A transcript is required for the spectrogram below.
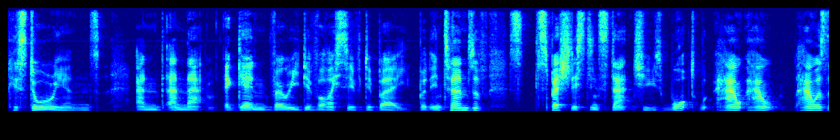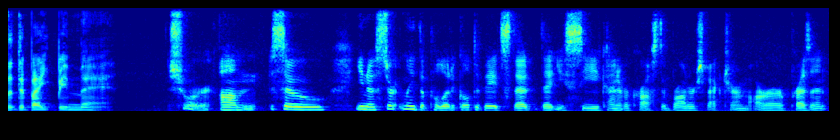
historians and and that again very divisive debate but in terms of specialists in statues what how how how has the debate been there Sure. Um, so, you know, certainly the political debates that, that you see kind of across the broader spectrum are present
